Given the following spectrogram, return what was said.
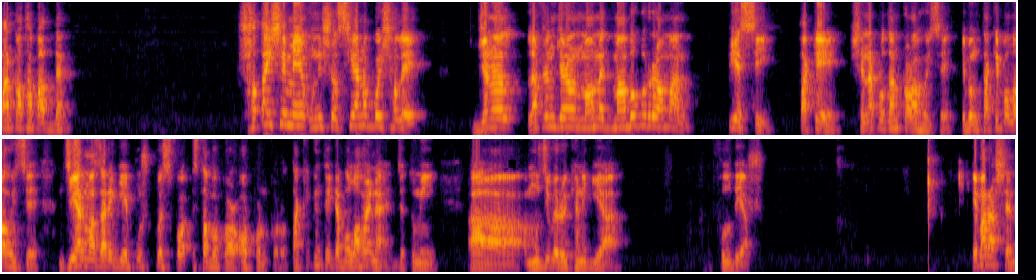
তার কথা বাদ দেন। সাতাইশে মে উনিশশো ছিয়ানব্বই সালে general lieutenant general Mohammad Mahbubur Rahman PSC তাকে সেনা প্রদান করা হয়েছে এবং তাকে বলা হয়েছে, জিয়ার মাজারে গিয়ে পুষ্প স্তবক অর- অর্পণ করো। তাকে কিন্তু এটা বলা হয় না যে তুমি মুজিবের ওইখানে গিয়া ফুল দিয়ে আস। এবার আসেন,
